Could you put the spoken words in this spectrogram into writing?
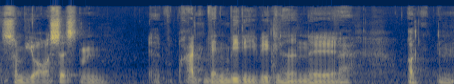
som jo også er sådan øh, ret vanvittig i virkeligheden. Øh, ja. og, mm,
